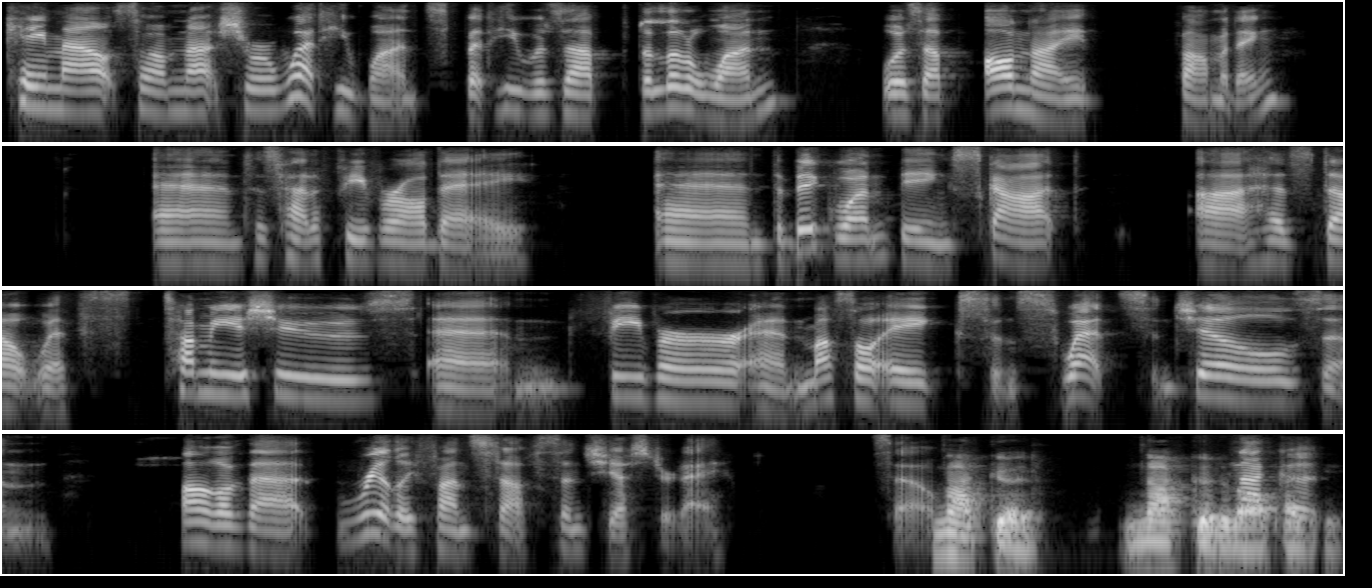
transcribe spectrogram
came out. So I'm not sure what he wants, but he was up. The little one was up all night vomiting, and has had a fever all day. And the big one, being Scott, uh, has dealt with tummy issues and fever and muscle aches and sweats and chills and all of that really fun stuff since yesterday. So Not good. Not good at Not all. good. Peggy.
